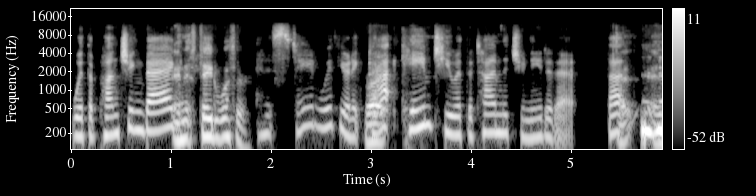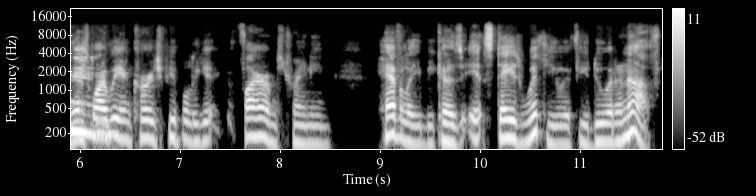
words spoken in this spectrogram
with a punching bag and it stayed with her and it stayed with you and it right. got, came to you at the time that you needed it that and that's why mm-hmm. we encourage people to get firearms training heavily because it stays with you if you do it enough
